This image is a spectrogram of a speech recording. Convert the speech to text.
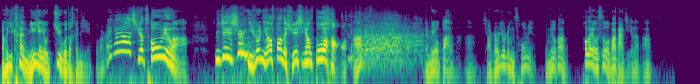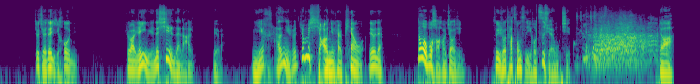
然后一看，明显有锯过的痕迹。我爸说：“哎呀呀，学聪明了啊！你这事儿，你说你要放在学习上多好啊！也没有办法啊，小时候就这么聪明，也没有办法。后来有一次，我爸打急了啊，就觉得以后，是吧？人与人的信任在哪里？对吧？你孩子，你说这么小你就开始骗我，对不对？那我不好好教训你，所以说他从此以后自选武器，对吧？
